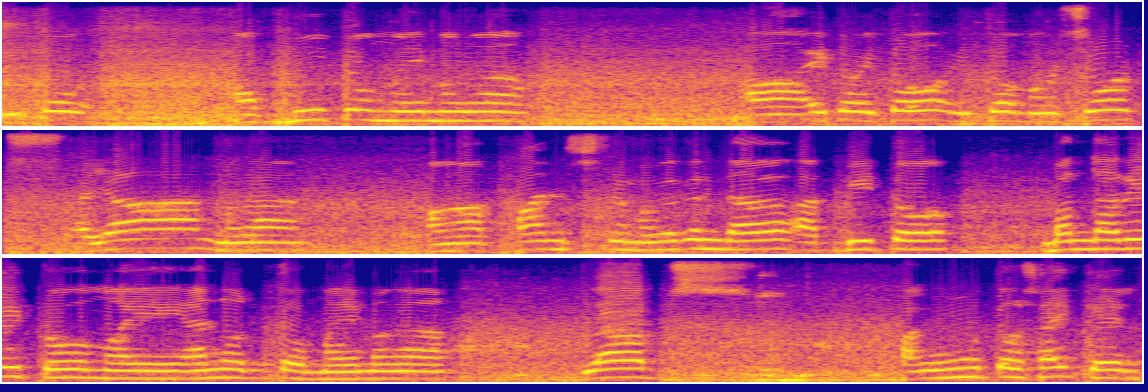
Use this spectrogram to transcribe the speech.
dito. At dito may mga ah ito ito ito mga shorts. Ayan, mga mga pants na magaganda at dito banda rito may ano dito, may mga gloves pang motorcycle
